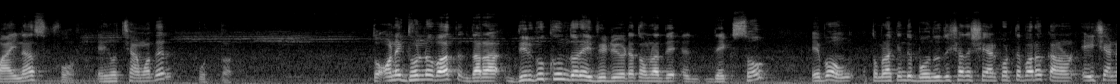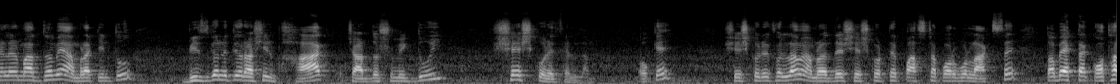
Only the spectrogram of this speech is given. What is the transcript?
minus four এই হচ্ছে আমাদের উত্তর। তো অনেক ধন্যবাদ যারা দীর্ঘক্ষণ ধরে এই ভিডিওটা তোমরা দেখছ এবং তোমরা কিন্তু বন্ধুদের সাথে শেয়ার করতে পারো, কারণ এই চ্যানেলের মাধ্যমে আমরা কিন্তু বীজগণিতীয় রাশির ভাগ চার দশমিক দুই শেষ করে ফেললাম ওকে শেষ করে ফেললাম, আমাদের শেষ করতে পাঁচটা পর্ব লাগছে। তবে একটা কথা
